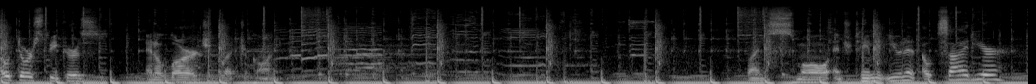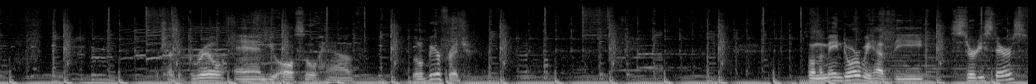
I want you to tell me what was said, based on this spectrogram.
outdoor speakers, and a large electric awning. Find a small entertainment unit outside here, which has a grill, and you also have a little beer fridge. So on the main door, we have the sturdy stairs.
